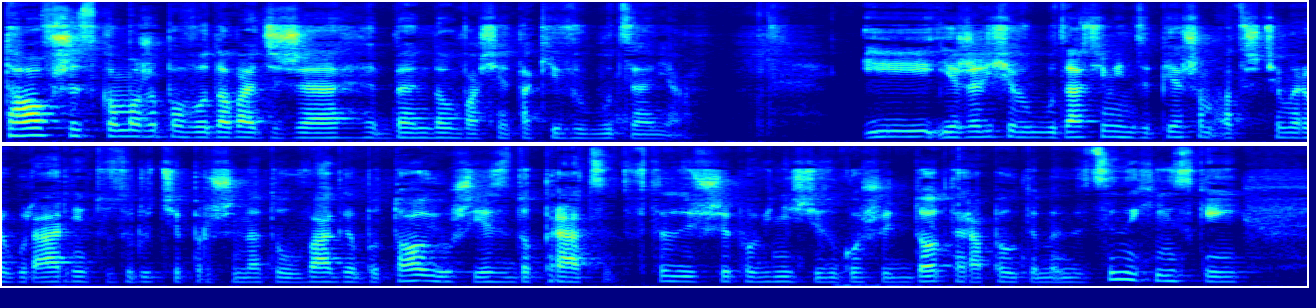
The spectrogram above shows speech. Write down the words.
to wszystko może powodować, że będą właśnie takie wybudzenia. I jeżeli się wybudzacie między pierwszą a trzecią regularnie, to zwróćcie proszę na to uwagę, bo to już jest do pracy. Wtedy już się powinniście zgłosić do terapeuty medycyny chińskiej, Y,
